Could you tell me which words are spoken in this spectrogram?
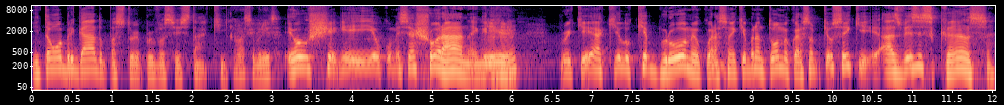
Então, obrigado, pastor, por você estar aqui. Nossa, que bonito. Eu cheguei e eu comecei a chorar na igreja. Uhum. Porque aquilo quebrou meu coração e quebrantou meu coração, porque eu sei que às vezes cansa,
